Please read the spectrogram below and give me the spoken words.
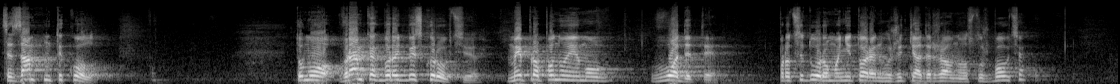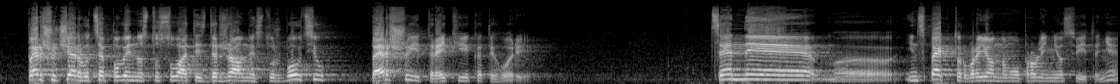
Це замкнуте коло. Тому в рамках боротьби з корупцією ми пропонуємо вводити процедуру моніторингу життя державного службовця. В першу чергу це повинно стосуватись державних службовців першої, третьої категорії. Це не е, інспектор в районному управлінні освіти, ні.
